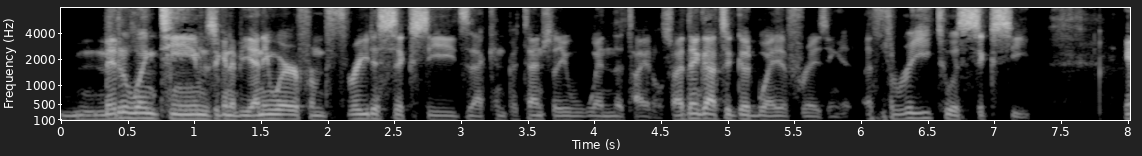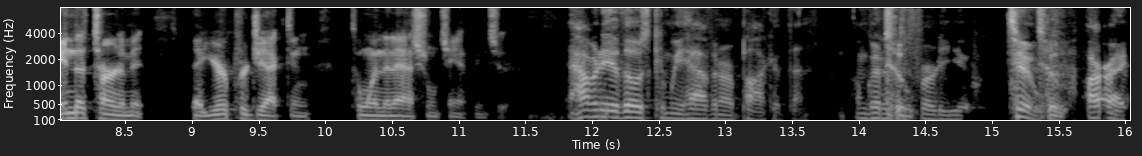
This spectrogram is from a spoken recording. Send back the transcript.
middling teams are going to be anywhere from three to six seeds that can potentially win the title. So I think that's a good way of phrasing it. A three to a six seed in the tournament that you're projecting to win the national championship. How many of those can we have in our pocket then? I'm going to Two. defer to you. Two. Two. All right.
